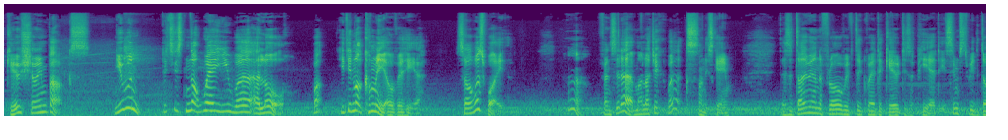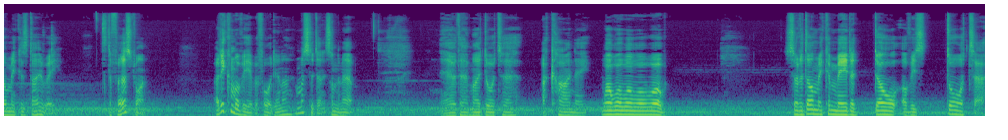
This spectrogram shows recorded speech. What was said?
You showing bucks. You wouldn't. This is not where you were at all. What? You did not come here over here. So I was white. Huh. Fancy that, my logic works on this game. There's a diary on the floor with the where the gear disappeared. It seems to be the dollmaker's diary. It's the first one. I did come over here before, didn't I? I must have done it. It's on the map. Now there, my daughter, Akane... Whoa, whoa, whoa, whoa, whoa. So the dollmaker made a doll of his daughter.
